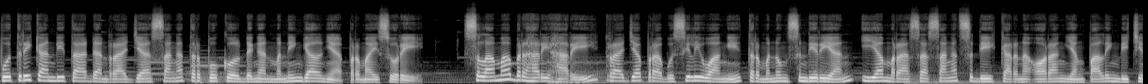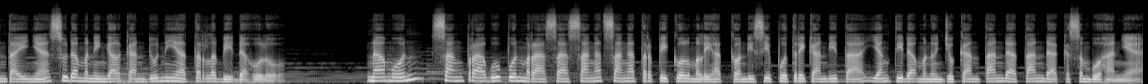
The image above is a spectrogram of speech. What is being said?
Putri Kandita dan Raja sangat terpukul dengan meninggalnya Permaisuri. Selama berhari-hari, Raja Prabu Siliwangi termenung sendirian, ia merasa sangat sedih karena orang yang paling dicintainya sudah meninggalkan dunia terlebih dahulu. Namun, Sang Prabu pun merasa sangat-sangat terpikul melihat kondisi Putri Kandita yang tidak menunjukkan tanda-tanda kesembuhannya.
